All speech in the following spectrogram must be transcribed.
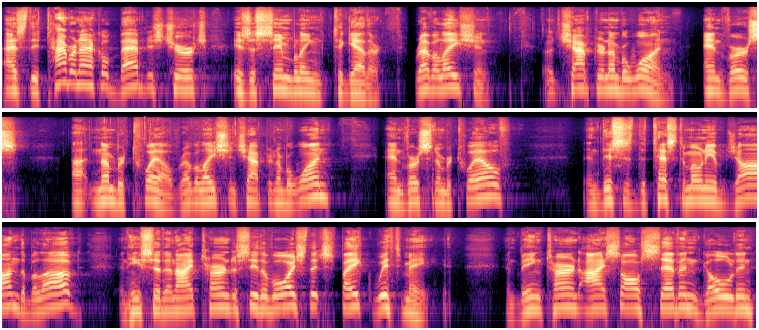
as the Tabernacle Baptist Church is assembling together. Revelation uh, chapter number 1 and verse uh, number 12. Revelation chapter number 1 and verse number 12. And this is the testimony of John, the beloved. And he said, And I turned to see the voice that spake with me. And being turned, I saw seven golden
